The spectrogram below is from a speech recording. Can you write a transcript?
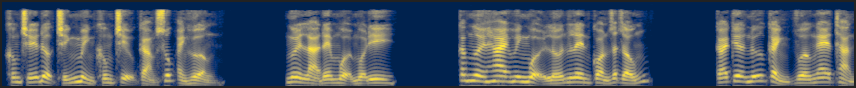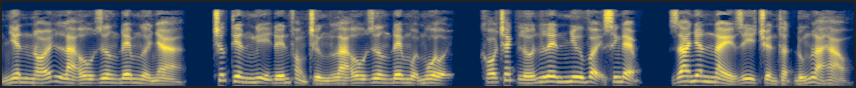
không chế được chính mình không chịu cảm xúc ảnh hưởng. Ngươi là đêm muội muội đi. Các ngươi hai huynh muội lớn lên còn rất giống. Cái kia nữ cảnh vừa nghe thản nhiên nói là Âu Dương đêm người nhà, trước tiên nghĩ đến phòng trừng là Âu Dương đêm muội muội, khó trách lớn lên như vậy xinh đẹp, gia nhân này di truyền thật đúng là hảo.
